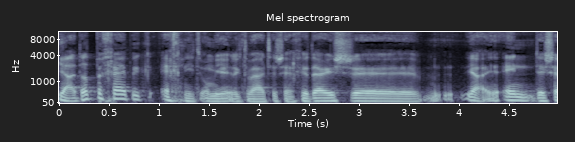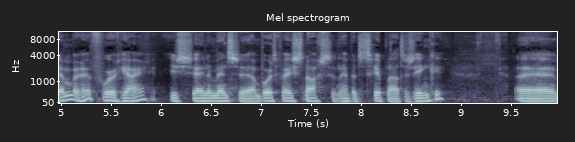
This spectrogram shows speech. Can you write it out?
Ja, dat begrijp ik echt niet, om je eerlijk te waar te zeggen. Daar is, uh, ja, 1 december, hè, vorig jaar, is, zijn er mensen aan boord geweest s'nachts... en hebben het schip laten zinken. Uh,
